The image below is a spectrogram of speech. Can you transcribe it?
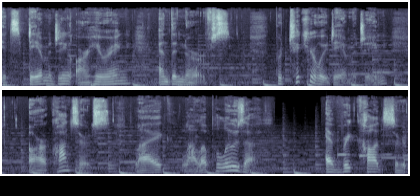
It's damaging our hearing and the nerves. Particularly damaging are concerts like Lollapalooza. Every concert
